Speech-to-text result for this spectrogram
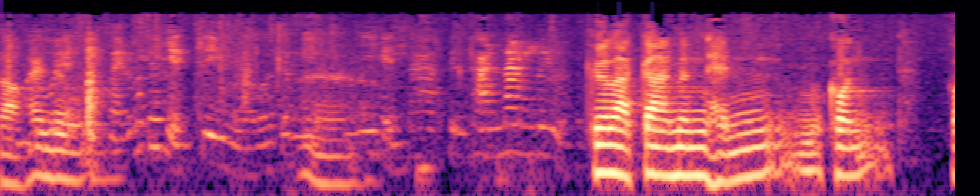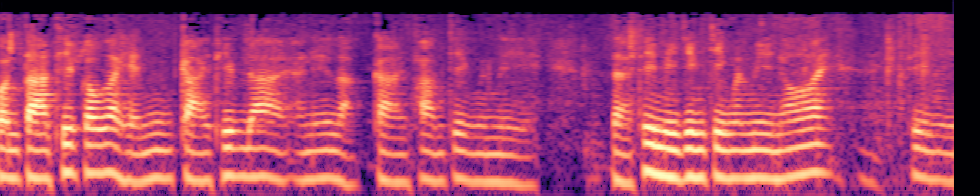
หลอกให้ดูจะเห็นจริงเหรอจะมีมีเห็นภาพเป็นท่านนั่งด้วยคือหลักการมันเห็นคนคนตาทิพย์เขาก็เห็นกายทิพย์ได้ อันนี้หลักการความจริงมันมี แต่ที่มีจริง ๆ มันมีน้อย ที่มี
